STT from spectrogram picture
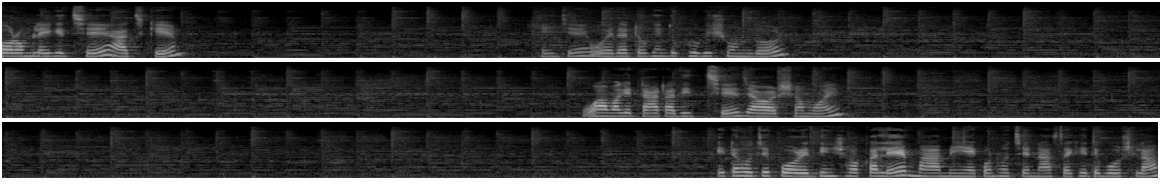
গরম লেগেছে আজকে। এই যে ওয়েদারটাও কিন্তু খুবই সুন্দর। ও আমাকে টাটা দিচ্ছে যাওয়ার সময়। এটা হচ্ছে পরের দিন সকালে, মা, আমি এখন হচ্ছে নাস্তা খেতে বসলাম।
